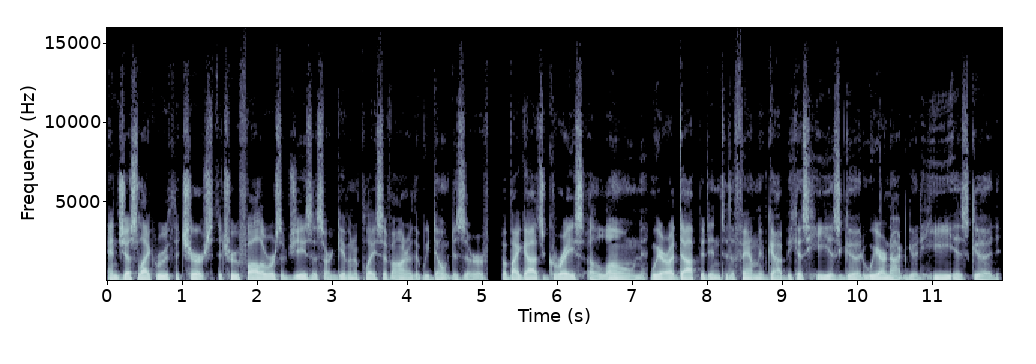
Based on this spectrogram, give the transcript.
And just like Ruth, the church, the true followers of Jesus, are given a place of honor that we don't deserve. But by God's grace alone, we are adopted into the family of God because He is good. We are not good. He is good.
